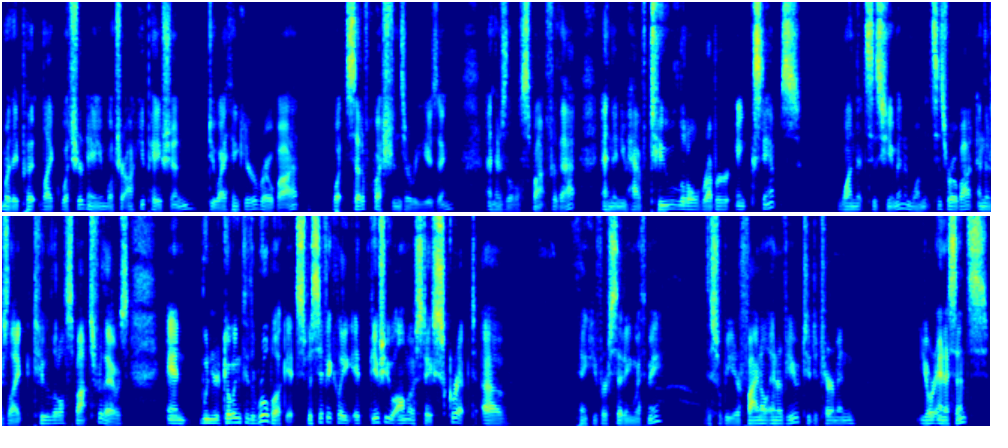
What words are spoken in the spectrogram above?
where they put like, "What's your name? What's your occupation? Do I think you're a robot? What set of questions are we using?" And there's a little spot for that, and then you have two little rubber ink stamps one that says human and one that says robot, and there's like two little spots for those. And when you're going through the rule book it specifically it gives you almost a script of thank you for sitting with me. This will be your final interview to determine your innocence.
